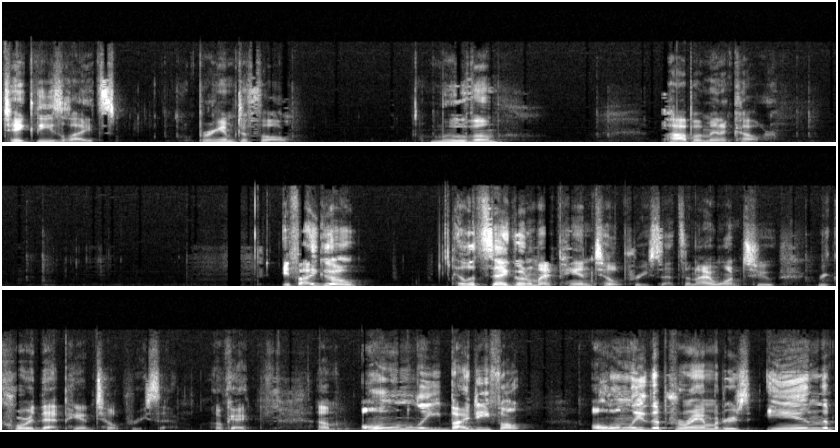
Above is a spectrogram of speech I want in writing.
take these lights, bring them to full, move them, pop them in a color. If I go let's say I go to my pan tilt presets and I want to record that pan tilt preset. Okay. Um, only by default, only the parameters in the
